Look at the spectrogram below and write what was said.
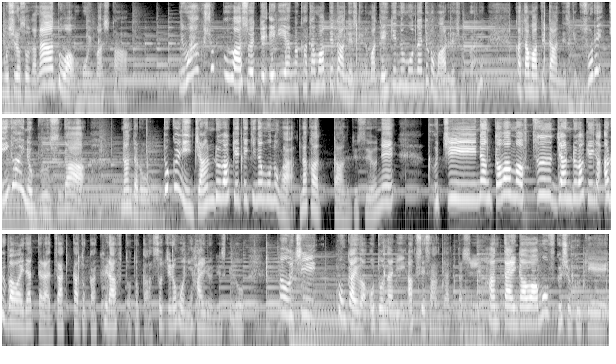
面白そうだなとは思いました。でワークショップはそうやってエリアが固まってたんですけど、まあ、電源の問題とかもあるでしょうからね固まってたんですけどそれ以外のブースが何だろう特にジャンル分け的なものがなかったんですよね。うちなんかはまあ普通ジャンル分けがある場合だったら雑貨とかクラフトとかそっちの方に入るんですけど、まあ、うち今回は大人にアクセさんだったし反対側も服飾系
